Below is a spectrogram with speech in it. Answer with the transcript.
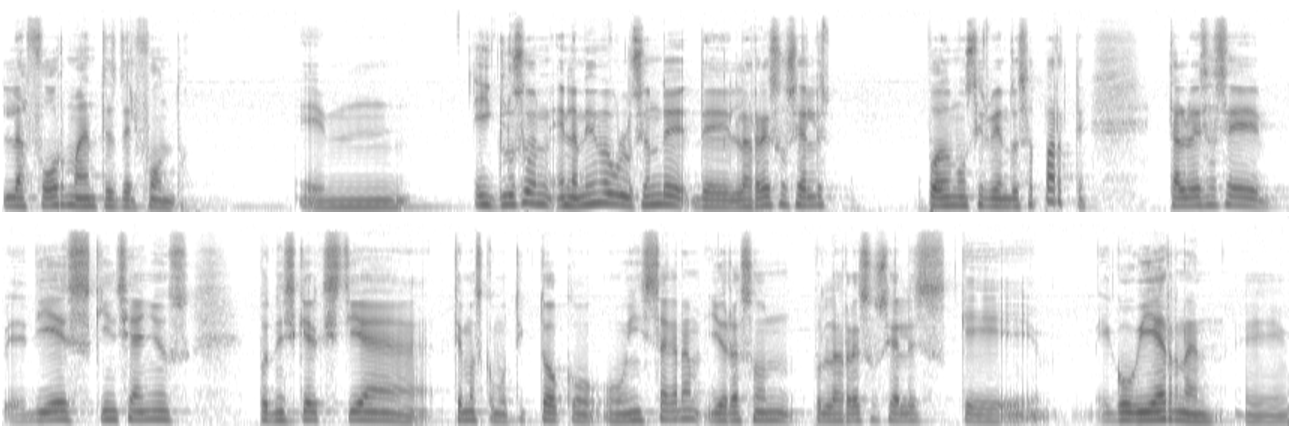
la forma antes del fondo. Eh, incluso en, en, la misma evolución de, de, las redes sociales podemos ir viendo esa parte. Tal vez hace 10, 15 años pues ni siquiera existía temas como TikTok o, Instagram y ahora son pues, las redes sociales que gobiernan eh,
